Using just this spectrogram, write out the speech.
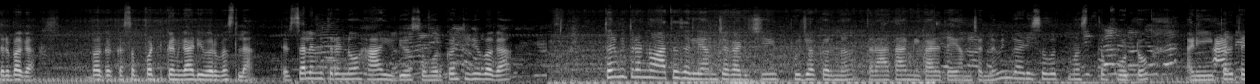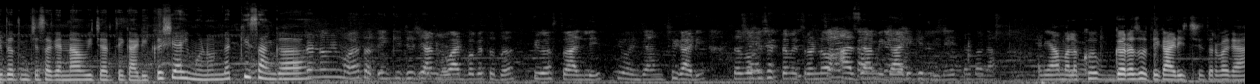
तर बघा बघा कसं पटकन गाडीवर बसला. तर चला मित्रांनो हा व्हिडिओ समोर कंटिन्यू बघा. तर मित्रांनो आता झाली आमच्या गाडीची पूजा करणं. तर आता आम्ही काढत आहे आमच्या नवीन गाडीसोबत मस्त फोटो आणि परत एकदा तुमच्या सगळ्यांना विचारते गाडी कशी आहे म्हणून. नक्की सांगा. मी म्हणत होते की जे आम्ही वाट बघत होतो ती वस्तू आणली. ती म्हणजे आमची गाडी. तर बघू शकता मित्रांनो आज आम्ही गाडी घेतलेली आहे. तर बघा. आणि आम्हाला खूप गरज होती गाडीची. तर बघा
